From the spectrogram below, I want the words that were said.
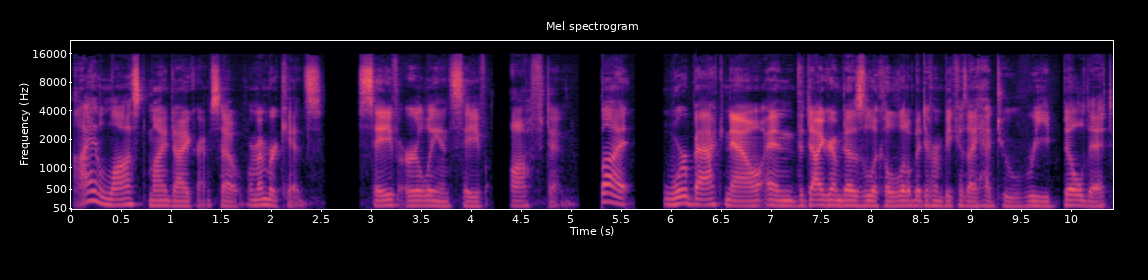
I lost my diagram. So remember kids, save early and save often. But we're back now, and the diagram does look a little bit different because I had to rebuild it.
